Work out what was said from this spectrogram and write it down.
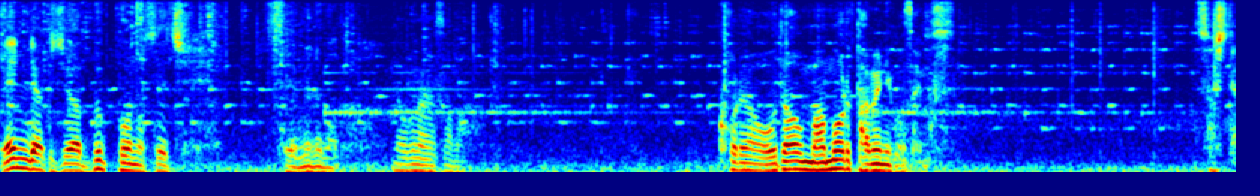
延暦寺は仏法の聖地。攻めるなと信長様。これは織田を守るためにございます。そして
